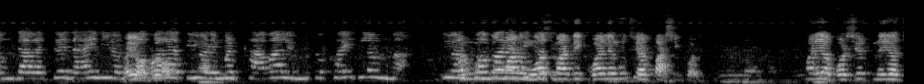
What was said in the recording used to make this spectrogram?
અમદાવાદ જઈને આઈ ની ભાઈ, ખબર હતી મને ખાવા લી હું તો ખાઈ જ લઉં ને માં. હું તો મારું મોસ કે- માટી ખોઈને હું ચેર પાછી પડ મારી આ નહીં જ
